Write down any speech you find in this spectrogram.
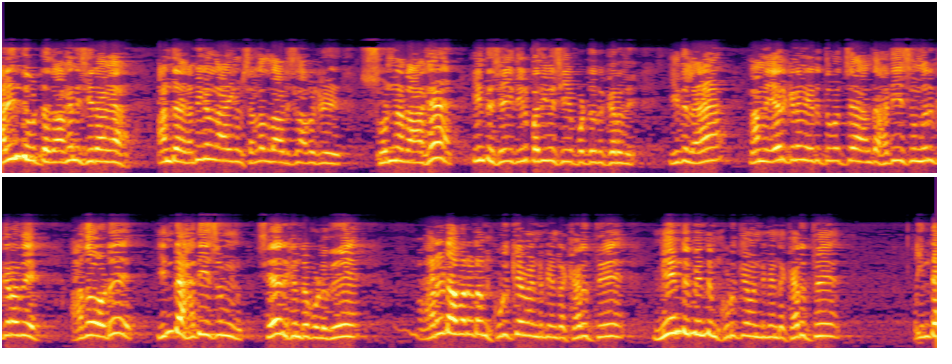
அறிந்து விட்டதாக என்ன செய்றாங்க அந்த நபிகள் நாயகம் ஸல்லல்லாஹு அலைஹி அவர்கள் சொன்னதாக இந்த செய்தியில் பதிவு செய்யப்பட்டிருக்கிறது. இதுல நம்ம ஏற்கனவே எடுத்து வச்ச அந்த ஹதீஸும் இருக்கிறது. அதோடு இந்த ஹதீஸும் சேர்கின்ற பொழுது வருட வருடம் கொடுக்க வேண்டும் என்ற கருத்து மீண்டும் மீண்டும் கொடுக்க வேண்டும் என்ற கருத்து இந்த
